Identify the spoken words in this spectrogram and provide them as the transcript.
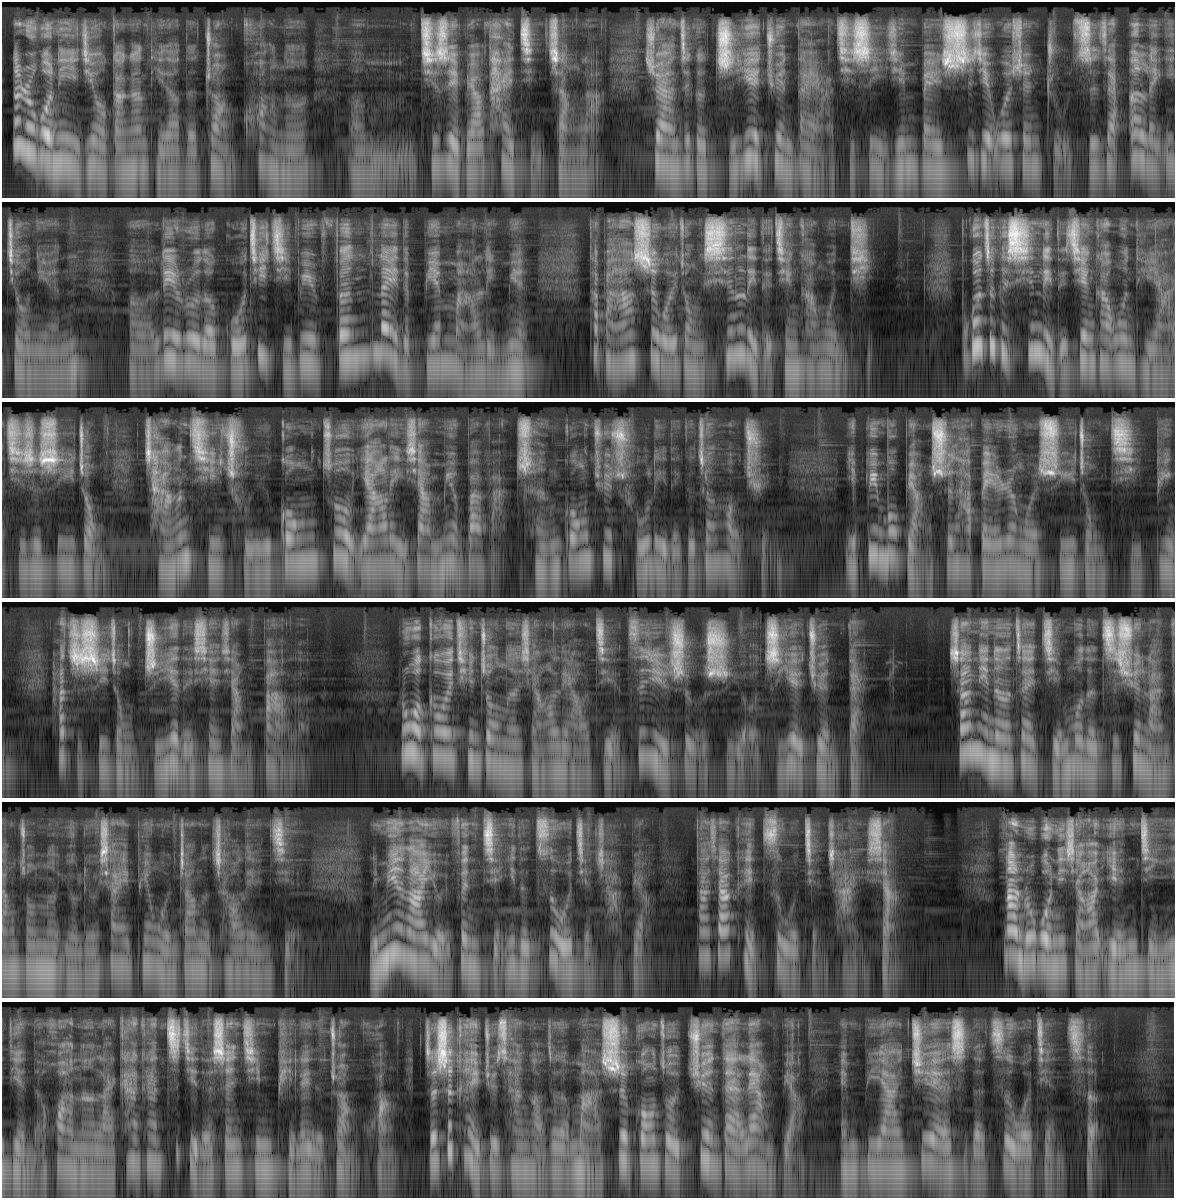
那如果你已经有刚刚提到的状况呢，嗯，其实也不要太紧张啦。虽然这个职业倦怠啊，其实已经被世界卫生组织在二零一九年呃列入了国际疾病分类的编码里面，它把它视为一种心理的健康问题。不过这个心理的健康问题啊，其实是一种长期处于工作压力下没有办法成功去处理的一个症候群，也并不表示它被认为是一种疾病，它只是一种职业的现象罢了。如果各位听众呢想要了解自己是不是有职业倦怠，桑尼呢在节目的资讯栏当中呢有留下一篇文章的超链接，里面呢有一份简易的自我检查表，大家可以自我检查一下。那如果你想要严谨一点的话呢，来看看自己的身心疲累的状况，则是可以去参考这个马氏工作倦怠量表 MBI GS 的自我检测。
